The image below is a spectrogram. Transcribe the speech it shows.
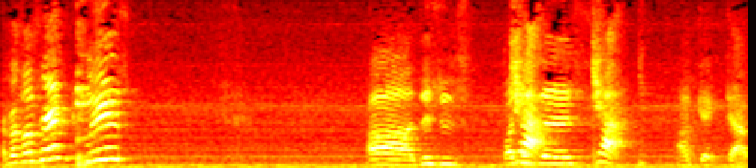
Another thing, please. Ah, this is. What is Cat. this? Cat. Okay, cap.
